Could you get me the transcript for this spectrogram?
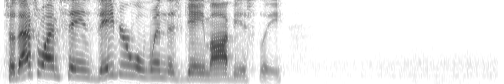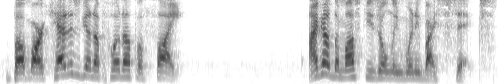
So that's why I'm saying Xavier will win this game, obviously. But Marquette is going to put up a fight. I got the Muskies only winning by six.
